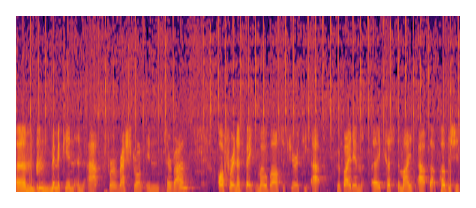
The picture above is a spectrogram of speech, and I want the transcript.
um, mimicking an app for a restaurant in Tehran, offering a fake mobile security app, providing a customized app that publishes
